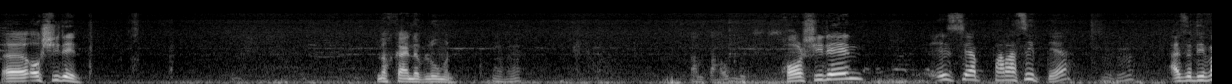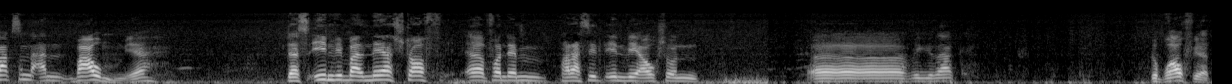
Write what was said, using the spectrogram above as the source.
äh, Orchideen. Noch keine Blumen. Am Baum Orchideen ist ja Parasit, ja. Also die wachsen an Baum, ja. Dass irgendwie mal Nährstoff äh, von dem Parasit irgendwie auch schon, äh, wie gesagt, gebraucht wird,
